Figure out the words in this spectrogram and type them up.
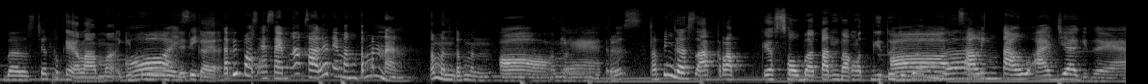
balesnya tuh kayak lama gitu. Oh, jadi kayak tapi pas SMA kalian emang temenan? Temen-temen. Oh oke okay. gitu. terus? Tapi nggak seakrab kayak sobatan banget gitu oh, juga enggak. saling tahu aja gitu ya?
